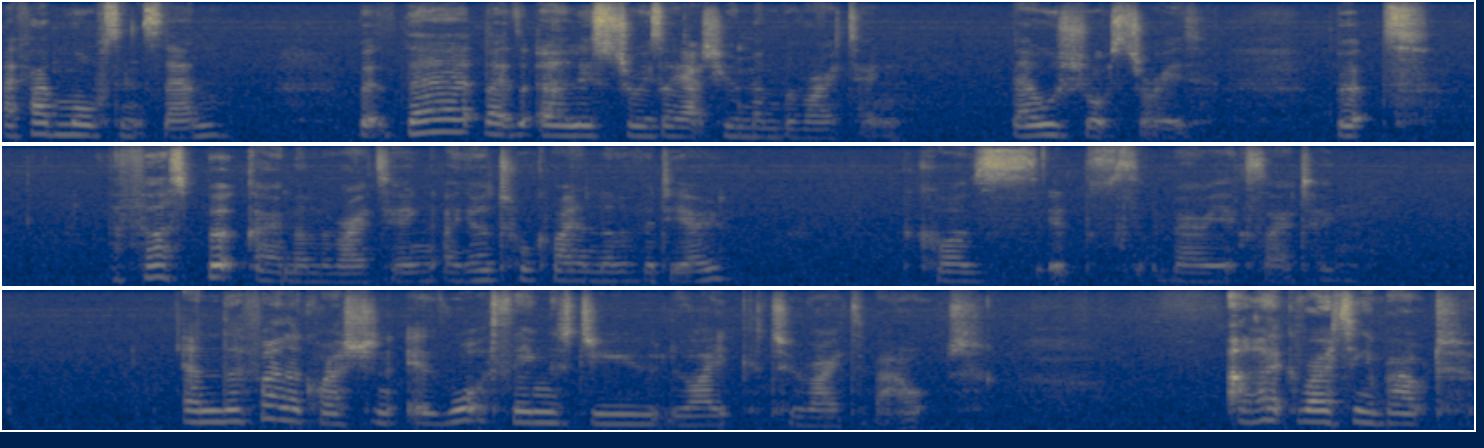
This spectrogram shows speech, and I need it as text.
I've had more since then, but they're like the earliest stories I actually remember writing. They're all short stories, but the first book I remember writing I'm going to talk about in another video because it's very exciting. And the final question is what things do you like to write about? I like writing about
